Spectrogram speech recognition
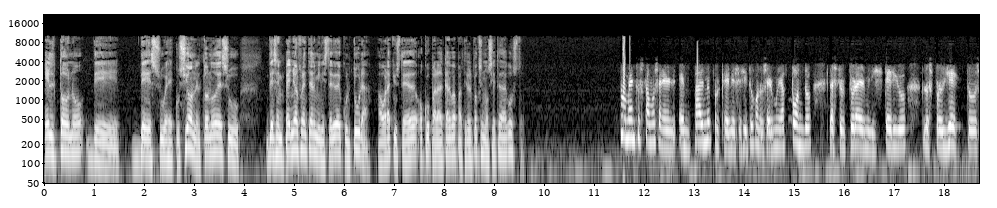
el tono de de su ejecución, el tono de su desempeño al frente del Ministerio de Cultura, ahora que usted ocupará el cargo a partir del próximo 7 de agosto? En este momento estamos en el empalme porque necesito conocer muy a fondo la estructura del ministerio, los proyectos,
